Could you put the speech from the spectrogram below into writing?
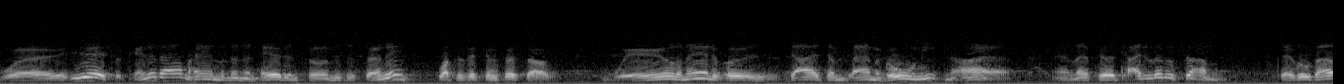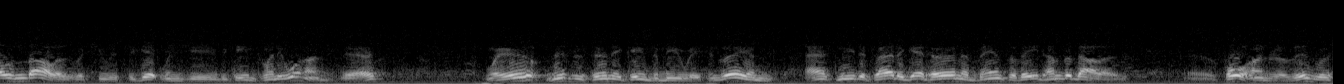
Why, yes, Lieutenant. I'm handling an inheritance for Mrs. Cerny. What does it consist of? Well, an aunt of hers died some time ago in Eaton, Ohio, and left her a tidy little sum, several thousand dollars, which she was to get when she became 21. Yes. Well, Mrs. Cerny came to me recently and asked me to try to get her an advance of $800. Uh, 400 of this was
